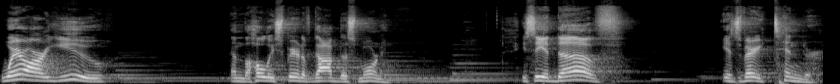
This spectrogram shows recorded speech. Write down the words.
Where are you and the Holy Spirit of God this morning? You see, a dove is very tender.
